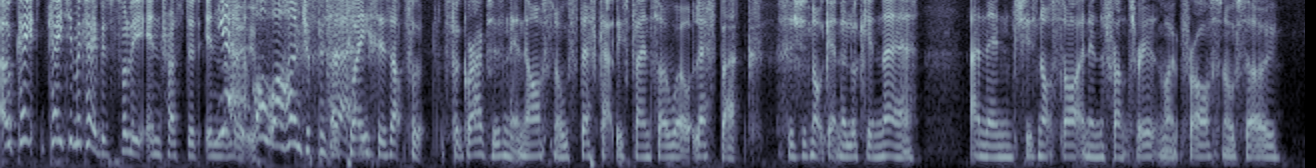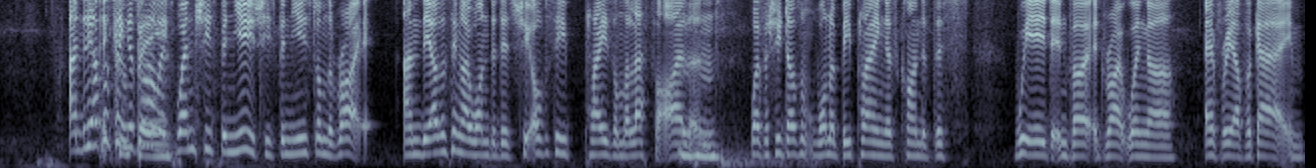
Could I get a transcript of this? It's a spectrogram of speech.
Oh, Kate, Katie McCabe is fully interested in Yeah, the move. oh, hundred Her percent. place is up for, for grabs, isn't it, in Arsenal? Steph Catley's playing so well at left back, so she's not getting a look in there. And then she's not starting in the front three at the moment for Arsenal, so And the other thing could as well is when she's been used, she's been used on the right. And the other thing I wondered is she obviously plays on the left for Ireland. Mm-hmm. Whether she doesn't want to be playing as kind of this weird inverted right winger every other game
